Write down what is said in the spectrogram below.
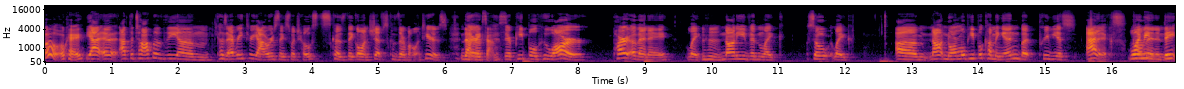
Oh, okay. Yeah, at the top of the, um, because every three hours they switch hosts because they go on shifts because they're volunteers. That They're- makes sense. They're people who are part of NA, like, Mm-hmm. not even, like, so, like, um, not normal people coming in, but previous addicts. Well, I mean, and they,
